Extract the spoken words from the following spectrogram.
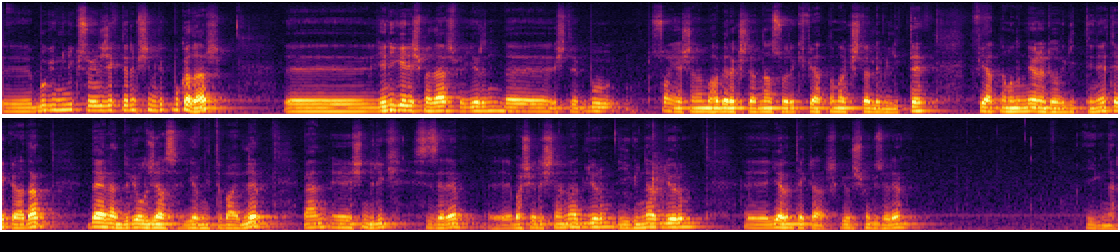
e, bugünlük söyleyeceklerim şimdilik bu kadar. Yeni gelişmeler ve yarın işte bu son yaşanan bu haber akışlarından sonraki fiyatlama akışlarıyla birlikte fiyatlamanın ne yöne doğru gittiğini tekrardan değerlendiriyor olacağız yarın itibariyle. Ben e, şimdilik sizlere e, başarılı işlemler diliyorum. İyi günler diliyorum. E, yarın tekrar görüşmek üzere. İyi günler.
